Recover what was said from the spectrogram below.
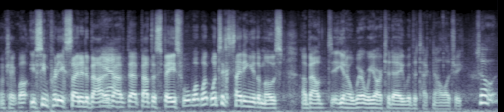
Okay, well, you seem pretty excited about yeah. about about the space. What, what, what's exciting you the most about you know where we are today with the technology? So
